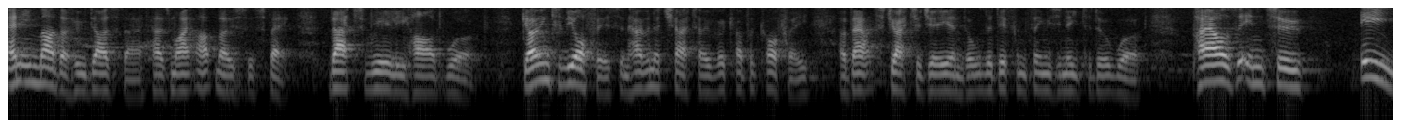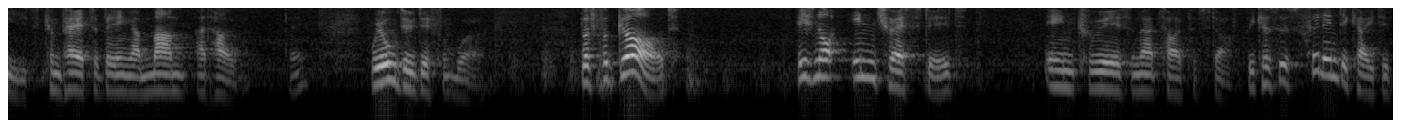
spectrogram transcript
Any mother who does that has my utmost respect. That's really hard work. Going to the office and having a chat over a cup of coffee about strategy and all the different things you need to do at work pales into ease compared to being a mum at home. Okay? We all do different work. But for God, He's not interested in careers and that type of stuff. Because as Phil indicated,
